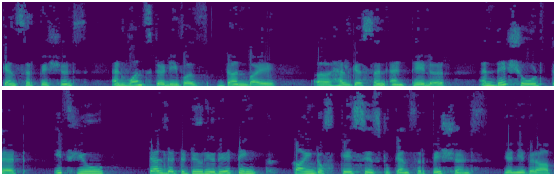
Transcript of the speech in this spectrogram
cancer patients and one study was done by Helgeson and Taylor and they showed that if you tell دیٹنگ kind of cases to cancer patients یعنی اگر آپ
